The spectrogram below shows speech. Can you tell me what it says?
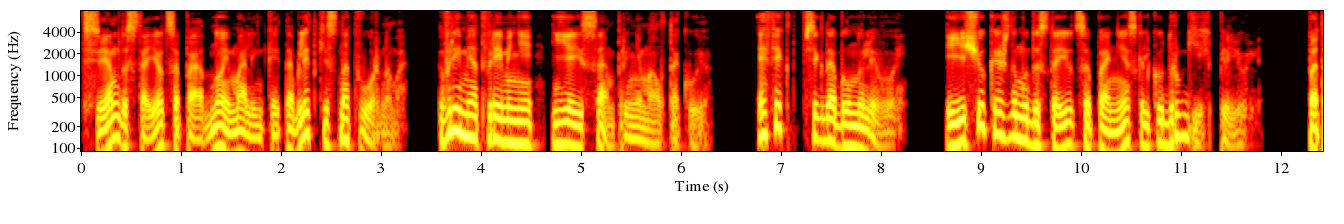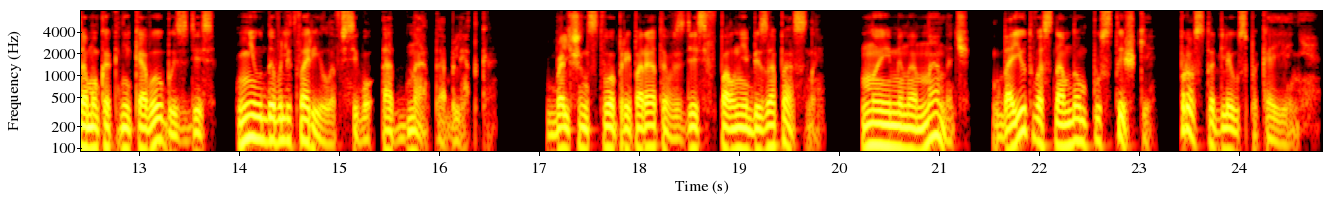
Всем достается по одной маленькой таблетке снотворного. Время от времени я и сам принимал такую. Эффект всегда был нулевой. И еще каждому достается по нескольку других пилюль потому как никого бы здесь не удовлетворила всего одна таблетка. Большинство препаратов здесь вполне безопасны, но именно на ночь дают в основном пустышки, просто для успокоения.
